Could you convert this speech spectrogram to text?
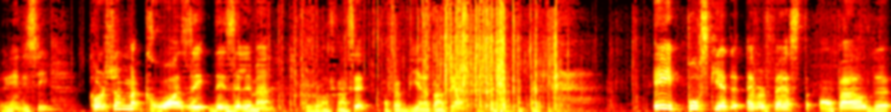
rien ici, Corsham, croisé des éléments. Toujours en français, on fait bien attention. Et pour ce qui est de Everfest, on parle de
